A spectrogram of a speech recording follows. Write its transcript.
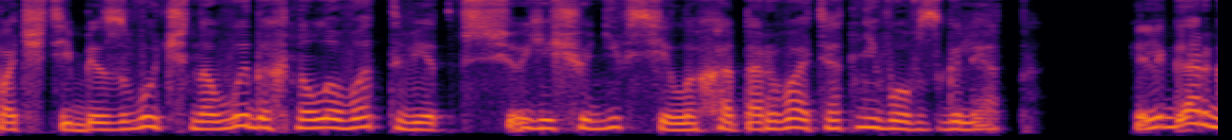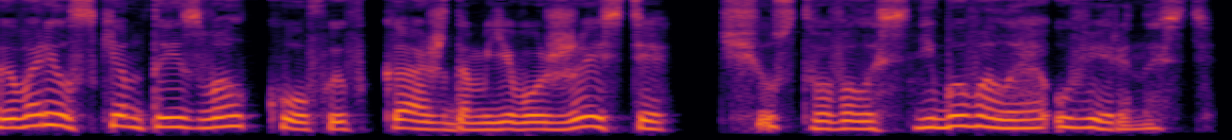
Почти беззвучно выдохнула в ответ, все еще не в силах оторвать от него взгляд. Эльгар говорил с кем-то из волков, и в каждом его жесте чувствовалась небывалая уверенность.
